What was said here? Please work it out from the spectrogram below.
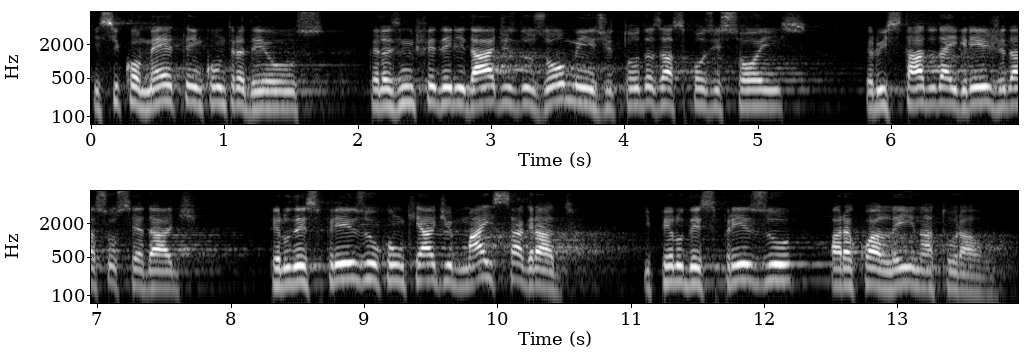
que se cometem contra Deus, pelas infidelidades dos homens de todas as posições, pelo estado da igreja e da sociedade, pelo desprezo com o que há de mais sagrado e pelo desprezo para com a lei natural.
